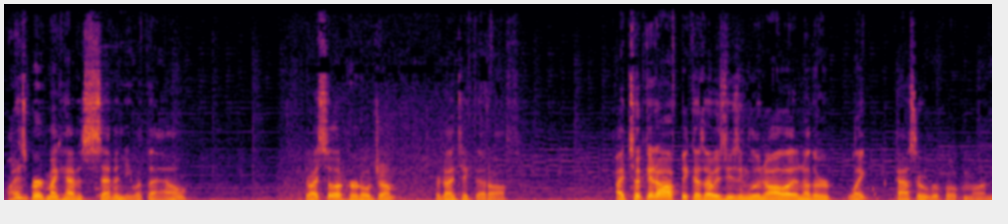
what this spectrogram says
Why does Bergmite have a 70? What the hell? Do I still have Hurdle Jump? Or did I take that off? I took it off because I was using Lunala and other, like, Passover Pokemon.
